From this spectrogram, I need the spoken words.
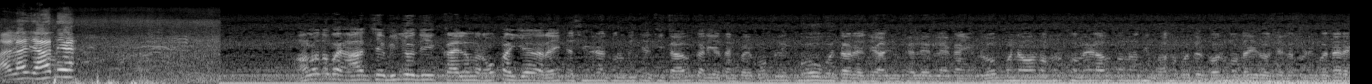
હાલા જા દે હાલો તો ભાઈ આજ છે બીજો દી. કાલે અમે રોકાઈ ગયા રાઈતે શિવરાજપુર બીજેથી તો આવતા રહ્યા હતા ભાઈ. પબ્લિક બહુ વધારે છે આજુ છેલ્લે એટલે કાંઈ બ્લોગ બનાવવાનો સરખો મેળ આવતો નથી. પાછો બધો ઘરનો દાયરો છે એટલે થોડી વધારે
